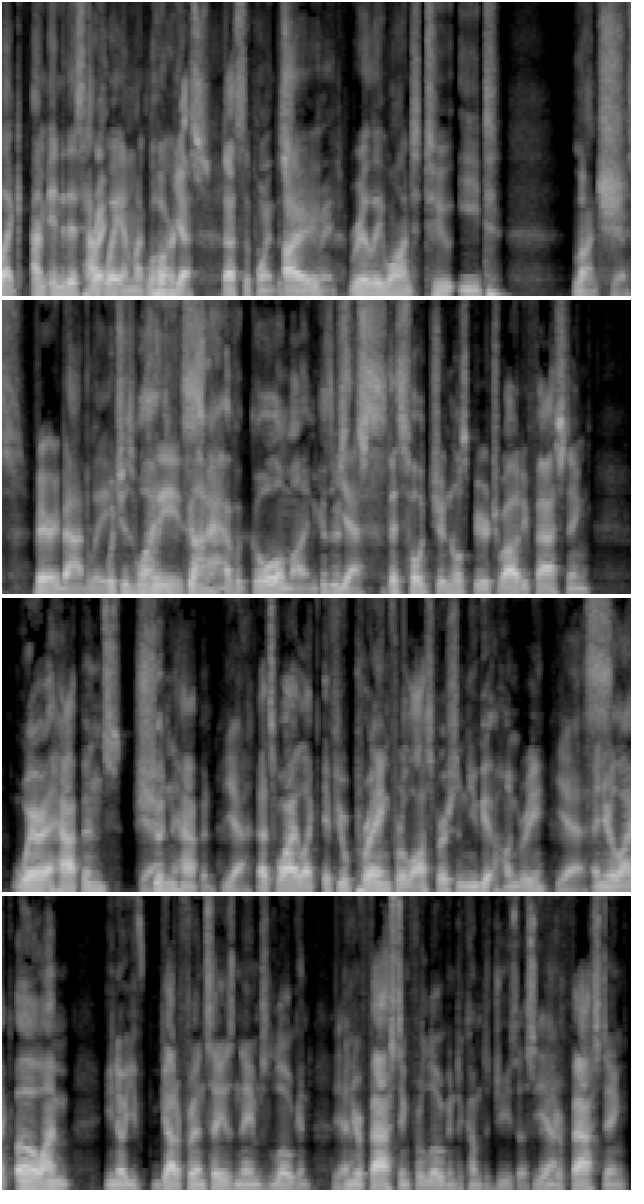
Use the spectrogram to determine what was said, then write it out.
Like I'm into this halfway and I'm like, Lord, yes. That's the point that's trying to be I made. really want to eat lunch. Yes. Very badly. Which is why please. you've got to have a goal in mind because there's Yes. this whole general spirituality fasting where it happens Yeah. shouldn't happen. Yeah. That's why like if you're praying for a lost person you get hungry Yes. and you're like, "Oh, I'm you know, you've got a friend say his name's Logan and you're fasting for Logan to come to Jesus Yeah. and you're fasting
